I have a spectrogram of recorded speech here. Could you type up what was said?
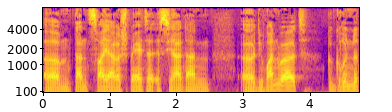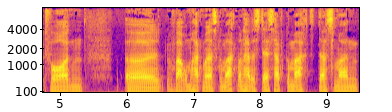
Ähm, dann zwei Jahre später ist ja dann äh, die One World gegründet worden. Äh, warum hat man das gemacht? Man hat es deshalb gemacht, dass man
